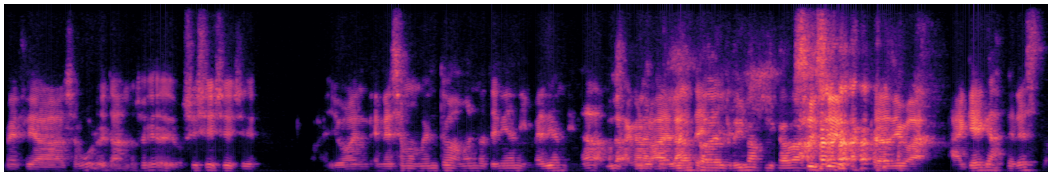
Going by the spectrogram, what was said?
Me decía, seguro y tal, no sé qué. digo, sí, sí, sí, sí. Yo en, en, ese momento, además, no tenía ni medios ni nada para sacarlo la adelante. del RIN aplicada. Sí, sí, pero digo, hay que hacer esto,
